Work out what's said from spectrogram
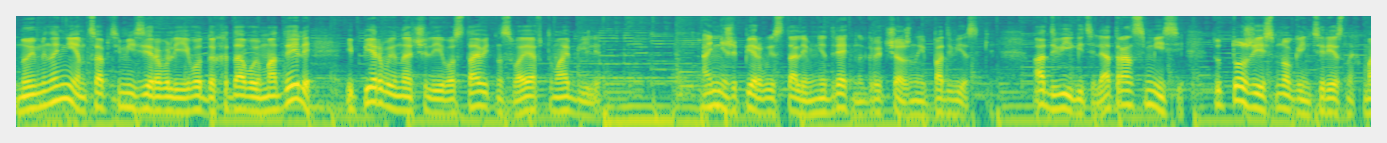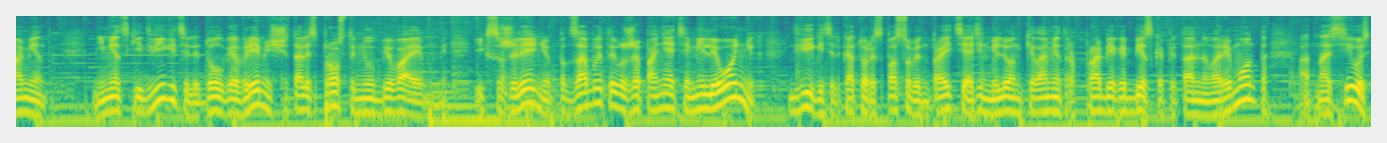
но именно немцы оптимизировали его до ходовой модели и первые начали его ставить на свои автомобили. Они же первые стали внедрять многорычажные подвески. А двигатели, а трансмиссии. Тут тоже есть много интересных моментов. Немецкие двигатели долгое время считались просто неубиваемыми, и, к сожалению, подзабытое уже понятие «миллионник» – двигатель, который способен пройти 1 миллион километров пробега без капитального ремонта, относилось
